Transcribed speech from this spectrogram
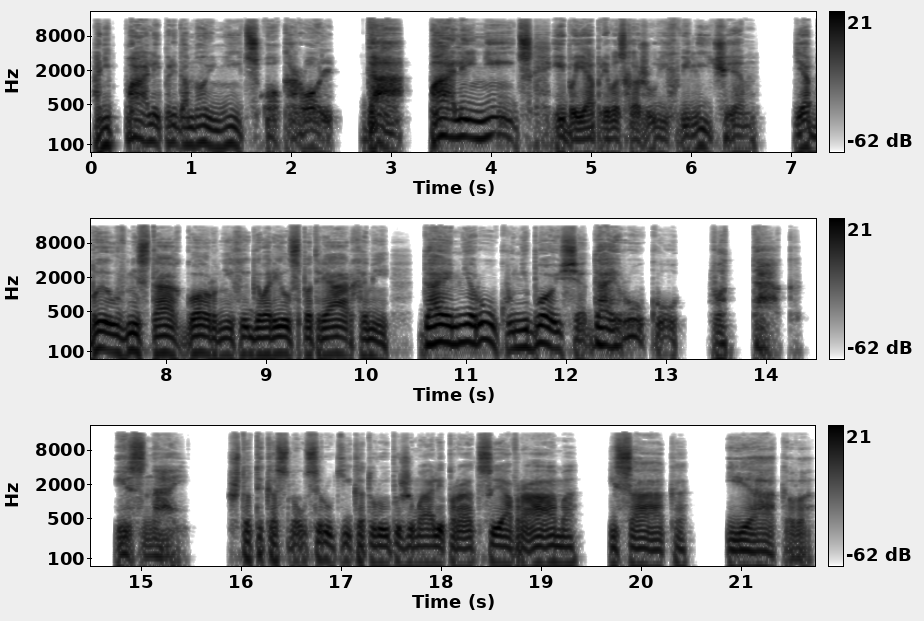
Они пали предо мной ниц, о король! Да, пали ниц, ибо я превосхожу их величием. Я был в местах горних и говорил с патриархами, «Дай мне руку, не бойся, дай руку». Вот так. И знай, что ты коснулся руки, которую пожимали праотцы Авраама, Исаака и Иакова.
